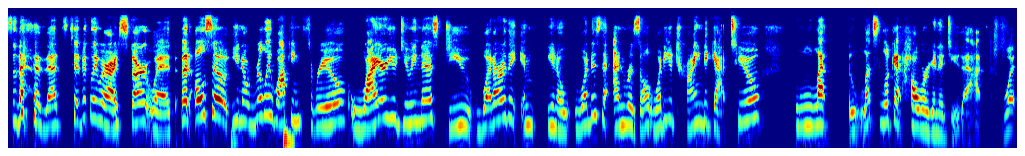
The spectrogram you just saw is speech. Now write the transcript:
So that, that's typically where I start with. But also, you know, really walking through why are you doing this? Do you, what are the, you know, what is the end result? What are you trying to get to? Let let's look at how we're going to do that. What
